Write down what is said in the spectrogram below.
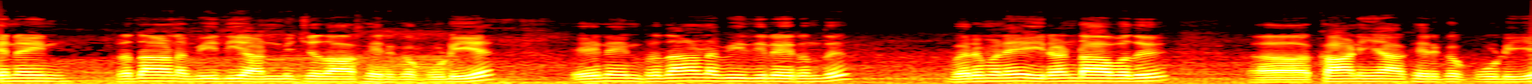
ஏனைன் பிரதான வீதியை அண்மிச்சதாக இருக்கக்கூடிய ஏனையின் பிரதான வீதியிலிருந்து வெறுமனே இரண்டாவது காணியாக இருக்கக்கூடிய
